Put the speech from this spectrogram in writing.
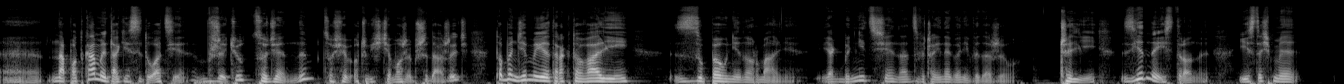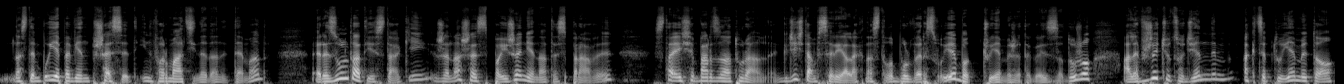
E, napotkamy takie sytuacje w życiu codziennym, co się oczywiście może przydarzyć, to będziemy je traktowali zupełnie normalnie, jakby nic się nadzwyczajnego nie wydarzyło. Czyli z jednej strony jesteśmy następuje pewien przesyt informacji na dany temat. Rezultat jest taki, że nasze spojrzenie na te sprawy staje się bardzo naturalne. Gdzieś tam w serialach nas to bulwersuje, bo czujemy, że tego jest za dużo, ale w życiu codziennym akceptujemy to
